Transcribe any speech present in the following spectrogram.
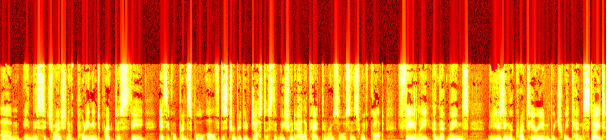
um, in this situation of putting into practice the ethical principle of distributive justice that we should allocate the resources we've got fairly, and that means using a criterion which we can state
